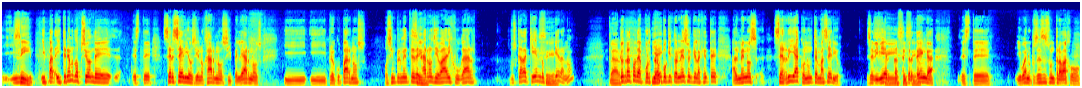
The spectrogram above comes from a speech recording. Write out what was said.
Y, Sí. Y, para- y tenemos la opción de este, ser serios y enojarnos y pelearnos y, y preocuparnos, o simplemente Sí. dejarnos llevar y jugar, pues cada quien lo Sí. que quiera, ¿no? Claro. Yo trato de aportar hay- un poquito en eso, en que la gente al menos se ría con un tema serio, se divierta, Sí, se entretenga. Este, y bueno, pues ese es un trabajo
